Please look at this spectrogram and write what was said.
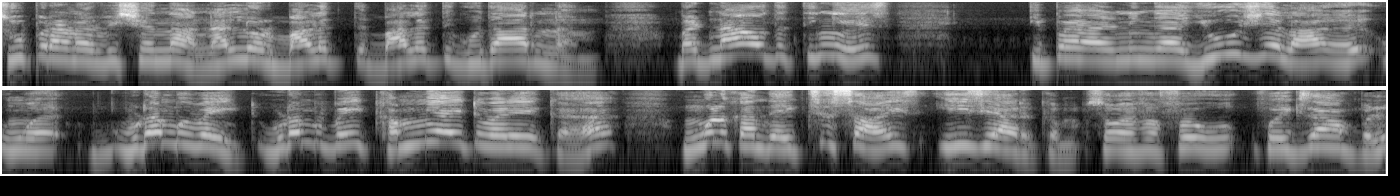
சூப்பரான ஒரு விஷயம் தான் நல்ல ஒரு பலத்து பலத்துக்கு உதாரணம். பட் நான் த திங் இஸ் இப்போ நீங்கள் யூஸ்வலாக உங்கள் உடம்பு வெயிட் உடம்பு வெயிட் கம்மியாயிட்டு வரைக்க உங்களுக்கு அந்த எக்ஸசைஸ் ஈஸியாக இருக்கும். ஸோ ஃபார் எக்ஸாம்பிள்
